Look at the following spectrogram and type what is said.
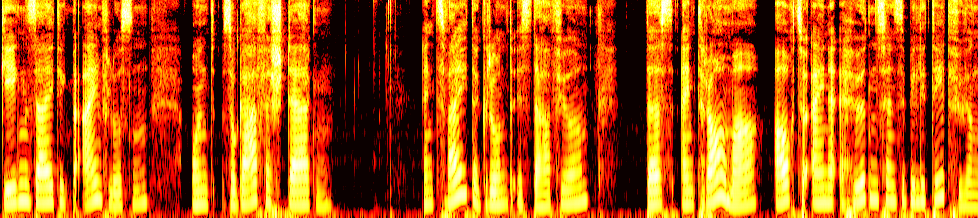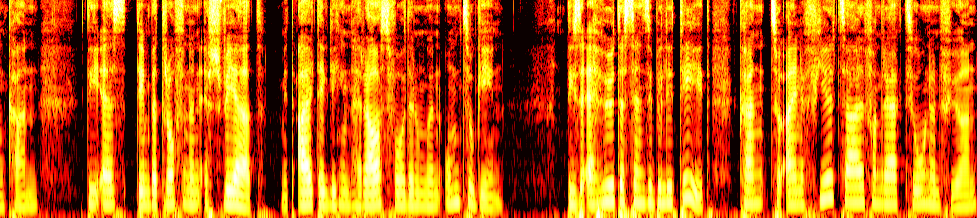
gegenseitig beeinflussen und sogar verstärken. Ein zweiter Grund ist dafür, dass ein Trauma auch zu einer erhöhten Sensibilität führen kann, die es dem Betroffenen erschwert, mit alltäglichen Herausforderungen umzugehen. Diese erhöhte Sensibilität kann zu einer Vielzahl von Reaktionen führen,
